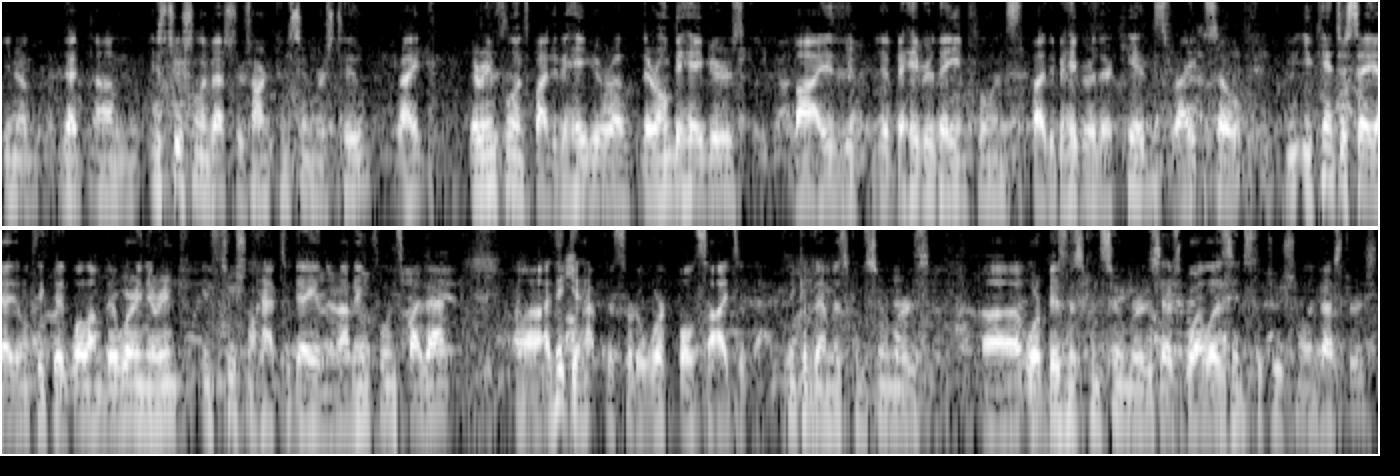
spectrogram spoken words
you know that um, institutional investors aren't consumers too, right? They're influenced by the behavior of their own behaviors, by the, the behavior they influence, by the behavior of their kids, right? So you, you can't just say, I don't think that, well, um, they're wearing their in, institutional hat today and they're not influenced by that. Uh, I think you have to sort of work both sides of that. Think of them as consumers uh, or business consumers as well as institutional investors.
